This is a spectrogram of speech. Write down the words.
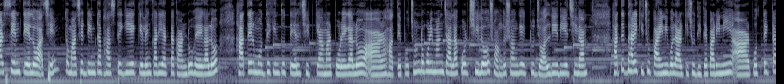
আর সেম তেলও আছে। তো মাছের ডিমটা ভাজতে গিয়ে কেলেঙ্কারি একটা কাণ্ড হয়ে গেল। হাতের মধ্যে কিন্তু তেল ছিটকে আমার পড়ে গেল। আর হাতে প্রচণ্ড পরিমাণ জ্বালা করছিল। সঙ্গে সঙ্গে একটু জল দিয়ে দিয়েছিলাম। হাতের ধারে কিছু পাইনি বলে আর কিছু দিতে পারিনি। আর প্রত্যেকটা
